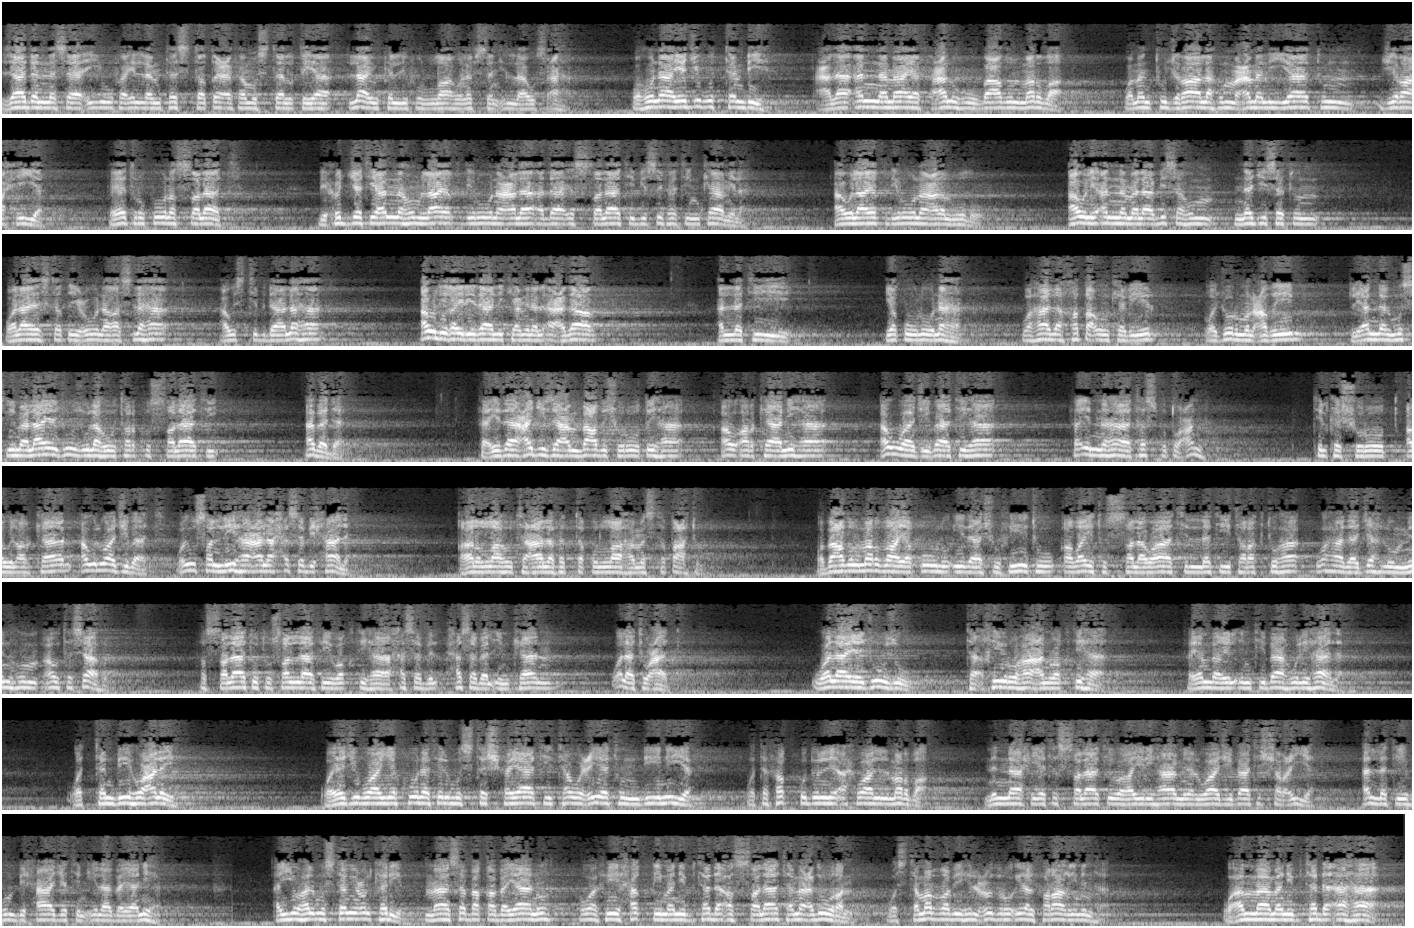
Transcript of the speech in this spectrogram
زاد النسائي فإن لم تستطع فمستلقيا. لا يكلف الله نفسا إلا وسعها. وهنا يجب التنبيه على أن ما يفعله بعض المرضى ومن تجرى لهم عمليات جراحية فيتركون الصلاة بحجة أنهم لا يقدرون على أداء الصلاة بصفة كاملة أو لا يقدرون على الوضوء. أو لأن ملابسهم نجسة ولا يستطيعون غسلها أو استبدالها أو لغير ذلك من الأعذار التي يقولونها. وهذا خطأ كبير وجرم عظيم لأن المسلم لا يجوز له ترك الصلاة أبدا. فإذا عجز عن بعض شروطها أو أركانها أو واجباتها فإنها تسقط عنه. تلك الشروط أو الأركان أو الواجبات ويصليها على حسب حاله. قال الله تعالى فاتقوا الله ما استطعتم. وبعض المرضى يقول إذا شفيت قضيت الصلوات التي تركتها وهذا جهل منهم أو تساهل. فالصلاة تصلى في وقتها حسب حسب الإمكان ولا تعاد. ولا يجوز تأخيرها عن وقتها فينبغي الانتباه لهذا. والتنبيه عليه ويجب أن يكون في المستشفيات توعية دينية وتفقد لأحوال المرضى من ناحية الصلاة وغيرها من الواجبات الشرعية التي هم بحاجة إلى بيانها. أيها المستمع الكريم ما سبق بيانه هو في حق من ابتدأ الصلاة معذورا واستمر به العذر إلى الفراغ منها. وأما من ابتدأها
